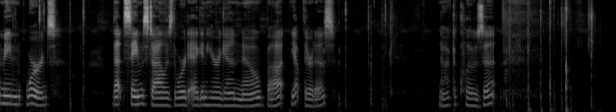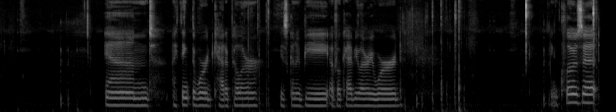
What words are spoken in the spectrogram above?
I mean words, that same style is the word egg in here again. No, but, yep, there it is. Now I have to close it. And I think the word caterpillar is going to be a vocabulary word and close it,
